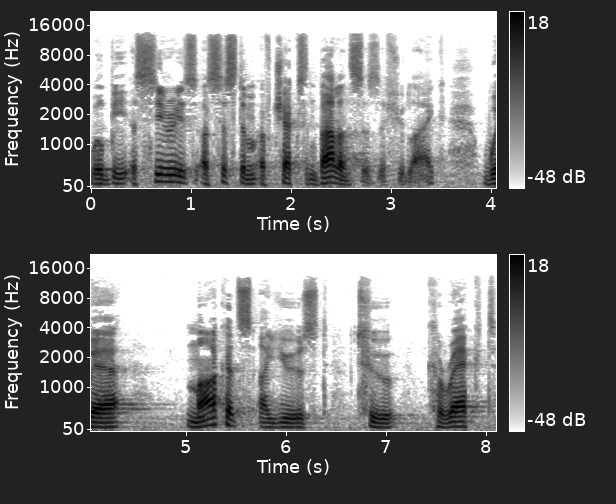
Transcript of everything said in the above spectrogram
will be a series, a system of checks and balances, if you like, where markets are used to correct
